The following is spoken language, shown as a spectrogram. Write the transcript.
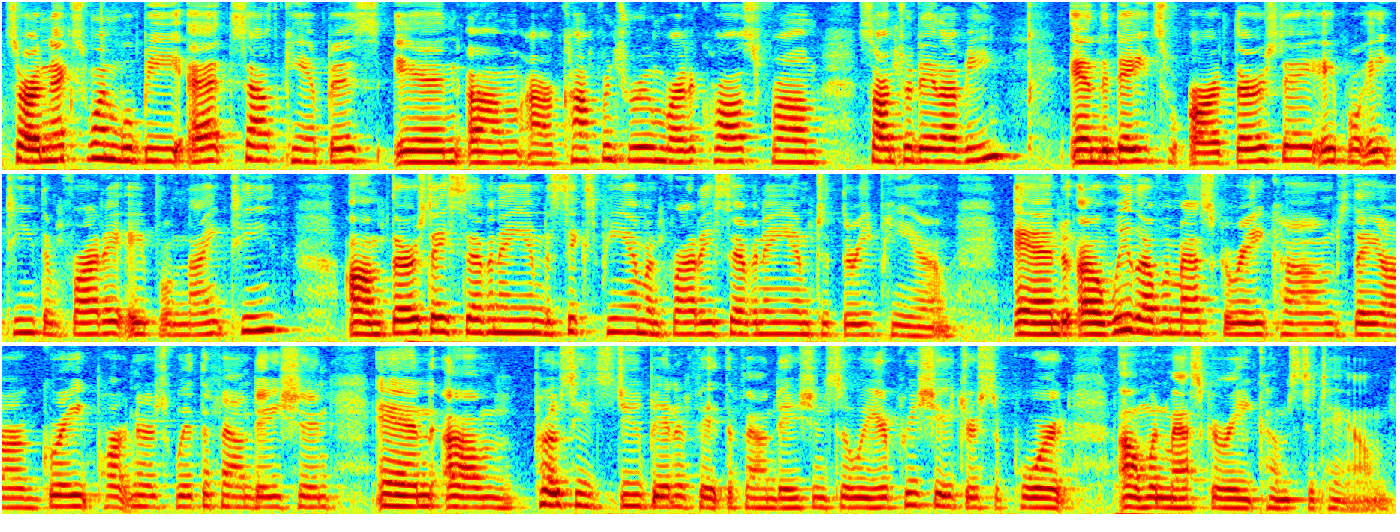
So our next one will be at South Campus in um, our conference room, right across from Centre de la Vie. And the dates are Thursday, April 18th, and Friday, April 19th. Um, Thursday, 7 a.m. to 6 p.m., and Friday, 7 a.m. to 3 p.m. And uh, we love when Masquerade comes. They are great partners with the foundation, and um, proceeds do benefit the foundation. So we appreciate your support um, when Masquerade comes to town.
